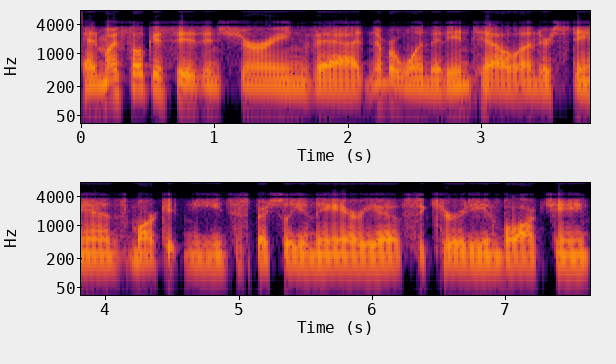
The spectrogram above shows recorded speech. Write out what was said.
And my focus is ensuring that, number one, that Intel understands market needs, especially in the area of security and blockchain.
